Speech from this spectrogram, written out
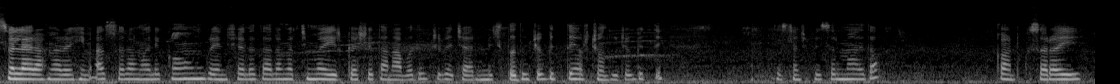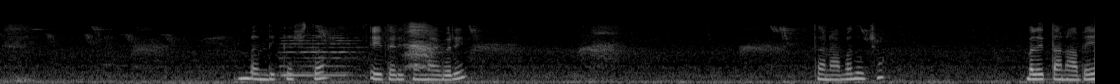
बसमीम अल्लाम ग्रैंड ताला मर्ची मयर कशे तनाबा दूचे बेचारे निचता दूचक बित्ते और चों दूचक बित्ते दोस्तों फैसल मायदा कांट सराई बंदी कशता। ये तरीका माय बरी तनाबा दूचो भले तनाबे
